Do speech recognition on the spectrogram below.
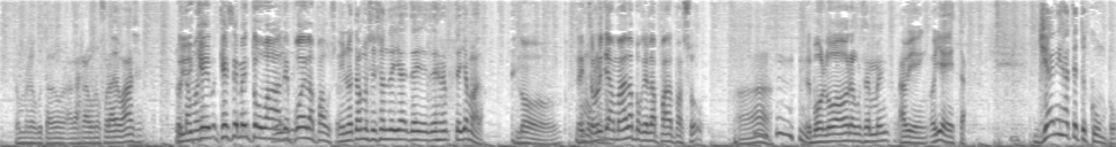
Esto me le gusta agarrar uno fuera de base. No Oye, estamos- ¿qué, qué cemento va después de la pausa? Y no estamos en sesión de, ya- de, de- de llamada. No, entró no? llamada porque la pa- pasó. Ah, Él voló ahora un cemento. está bien. Oye, esta. Giannis Antetokounmpo.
